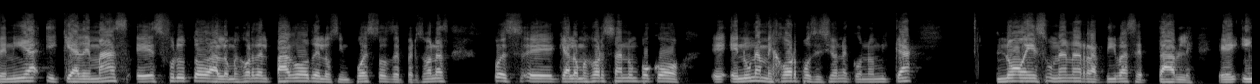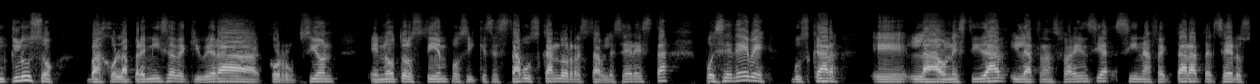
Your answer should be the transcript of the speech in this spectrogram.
tenía y que además es fruto a lo mejor del pago de los impuestos de personas pues eh, que a lo mejor están un poco eh, en una mejor posición económica, no es una narrativa aceptable. Eh, incluso bajo la premisa de que hubiera corrupción en otros tiempos y que se está buscando restablecer esta, pues se debe buscar la honestidad y la transparencia sin afectar a terceros,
